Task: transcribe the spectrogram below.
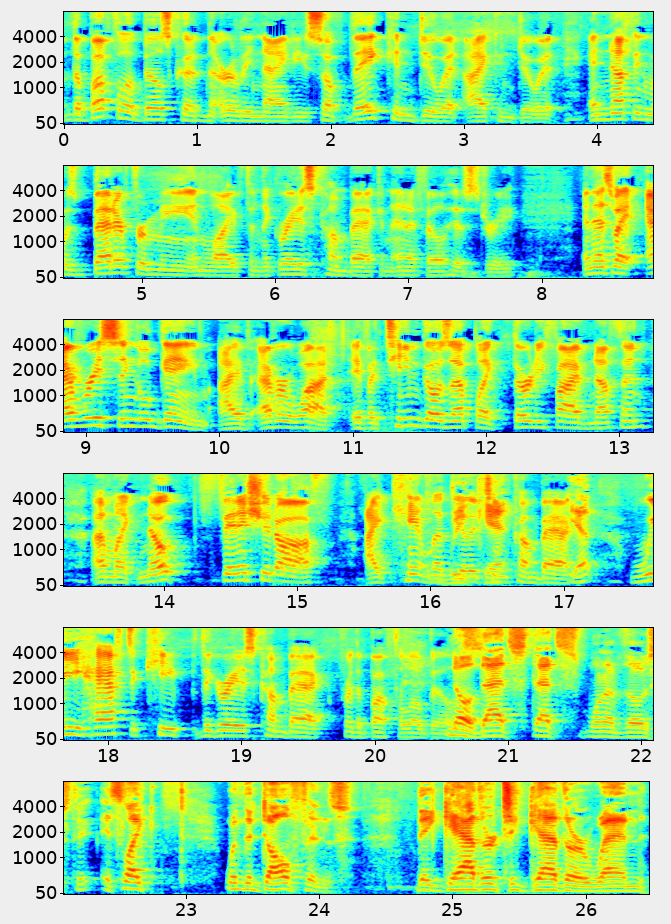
the Buffalo Bills could in the early '90s, so if they can do it, I can do it. And nothing was better for me in life than the greatest comeback in NFL history. And that's why every single game I've ever watched, if a team goes up like 35 nothing, I'm like, nope, finish it off. I can't let the We other team can't- come back. Yep. We have to keep the greatest comeback for the Buffalo Bills. No, that's that's one of those things. It's like when the Dolphins they gather together when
